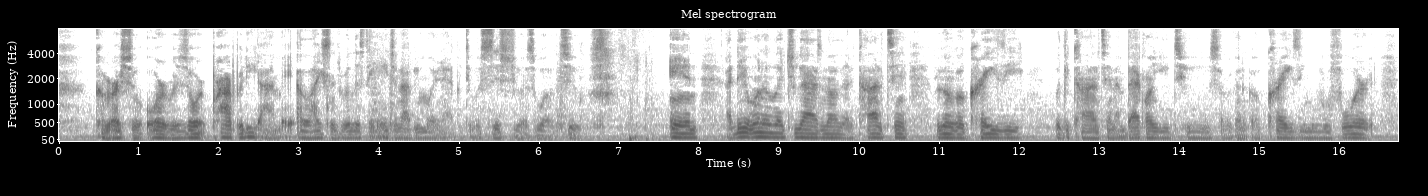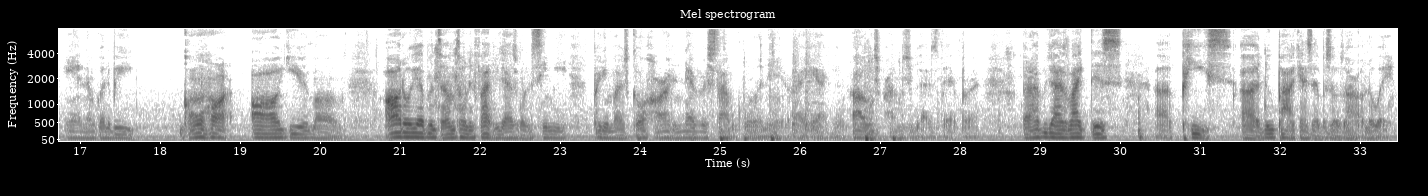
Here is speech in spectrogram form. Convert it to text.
commercial, or resort property, I'm a, licensed real estate agent. I'd be more than happy to assist you as well too. And I did want to let you guys know that the content we're gonna go crazy with the content. I'm back on YouTube, so we're gonna go crazy moving forward, and I'm gonna be going hard all year long, all the way up until I'm 25. You guys are gonna see me pretty much go hard and never stop going in, right? Yeah, I can always promise you guys that, bro. But I hope you guys like this uh, piece. Uh, new podcast episodes are on the way.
